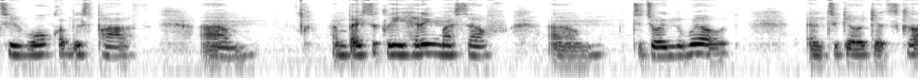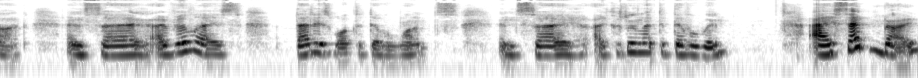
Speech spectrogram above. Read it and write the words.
to walk on this path, um, I'm basically heading myself um, to join the world and to go against God. And so I realized that is what the devil wants. And so I couldn't let the devil win. I said no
